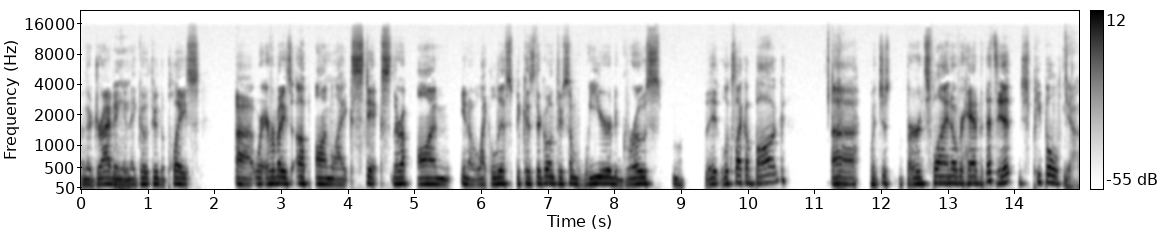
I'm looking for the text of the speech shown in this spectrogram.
when they're driving mm-hmm. and they go through the place uh, where everybody's up on like sticks. They're up on, you know, like lifts because they're going through some weird, gross, it looks like a bog uh, yeah. with just birds flying overhead, but that's it. Just people. Yeah.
